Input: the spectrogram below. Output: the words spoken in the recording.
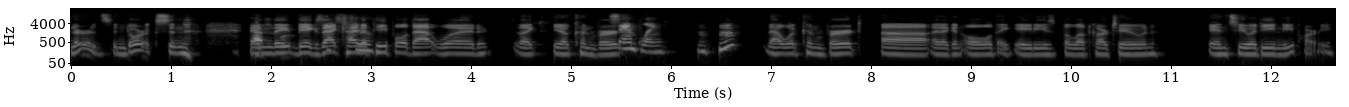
nerds and dorks and and the Absolutely. the exact That's kind of people that would like you know convert Sampling. hmm that would convert uh like an old like 80s beloved cartoon into a D&D party.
